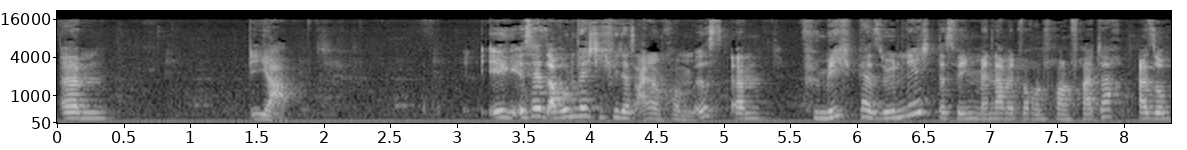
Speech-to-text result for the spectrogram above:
Ähm, ja. Ist jetzt auch unwichtig, wie das angekommen ist. Ähm, für mich persönlich, deswegen Männer Mittwoch und Frauenfreitag, also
